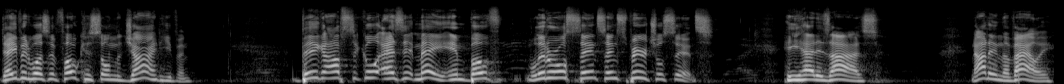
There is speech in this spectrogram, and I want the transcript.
David wasn't focused on the giant, even. Big obstacle as it may, in both literal sense and spiritual sense, he had his eyes not in the valley,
